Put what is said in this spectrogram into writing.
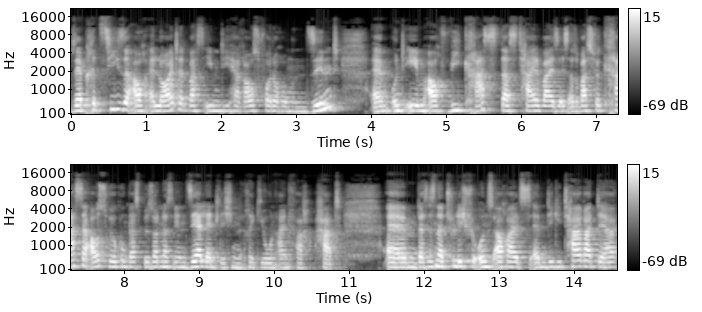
sehr präzise auch erläutert, was eben die Herausforderungen sind ähm, und eben auch, wie krass das teilweise ist, also was für krasse Auswirkungen das besonders in den sehr ländlichen Regionen einfach hat. Ähm, das ist natürlich für uns auch als ähm, Digitalrat, der,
